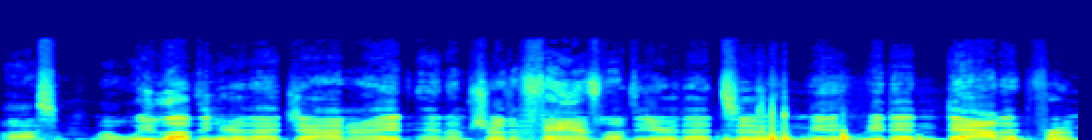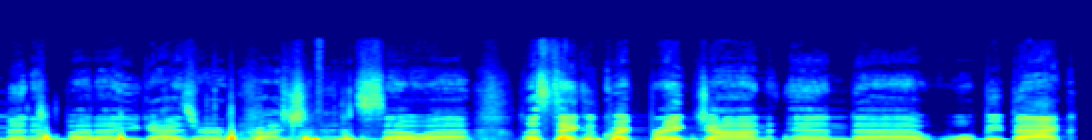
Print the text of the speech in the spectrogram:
Awesome. Well, we love to hear that, John, right? And I'm sure the fans love to hear that too. And we, we didn't doubt it for a minute, but uh, you guys are crushing it. So uh, let's take a quick break, John, and uh, we'll be back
